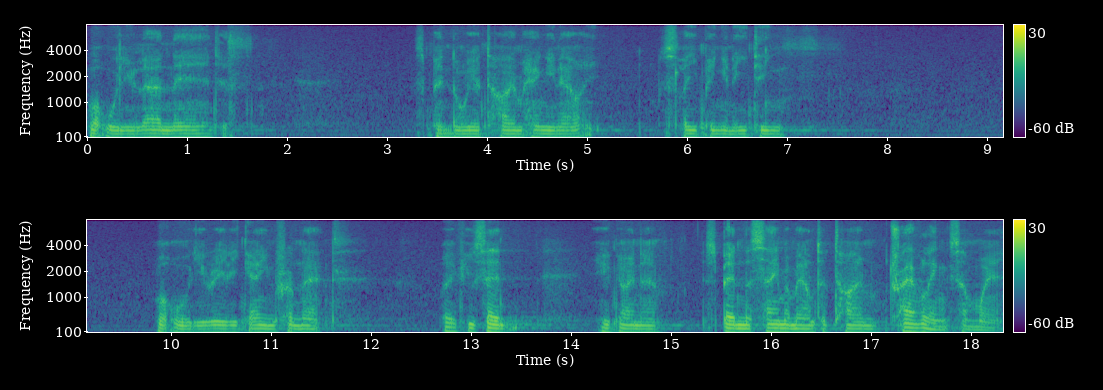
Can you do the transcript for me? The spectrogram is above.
What will you learn there? Just spend all your time hanging out, sleeping and eating. What will you really gain from that? But if you said you're going to spend the same amount of time traveling somewhere,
